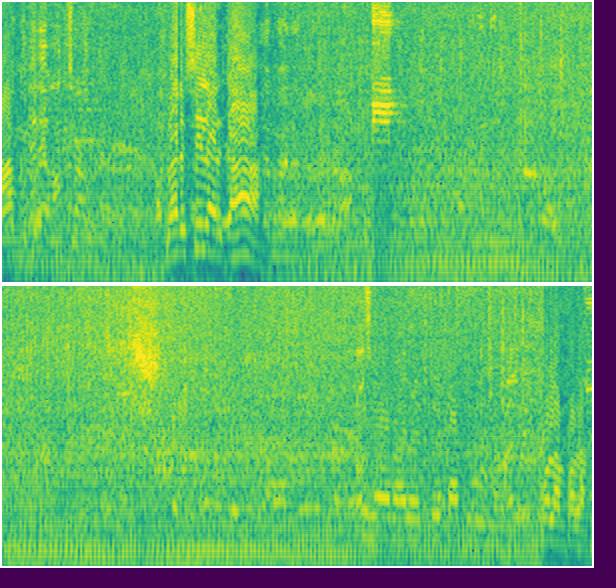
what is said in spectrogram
நாற்பது வரிசையில் இருக்கா? வரிசையில் இருக்கா போலாம் போலாம்.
